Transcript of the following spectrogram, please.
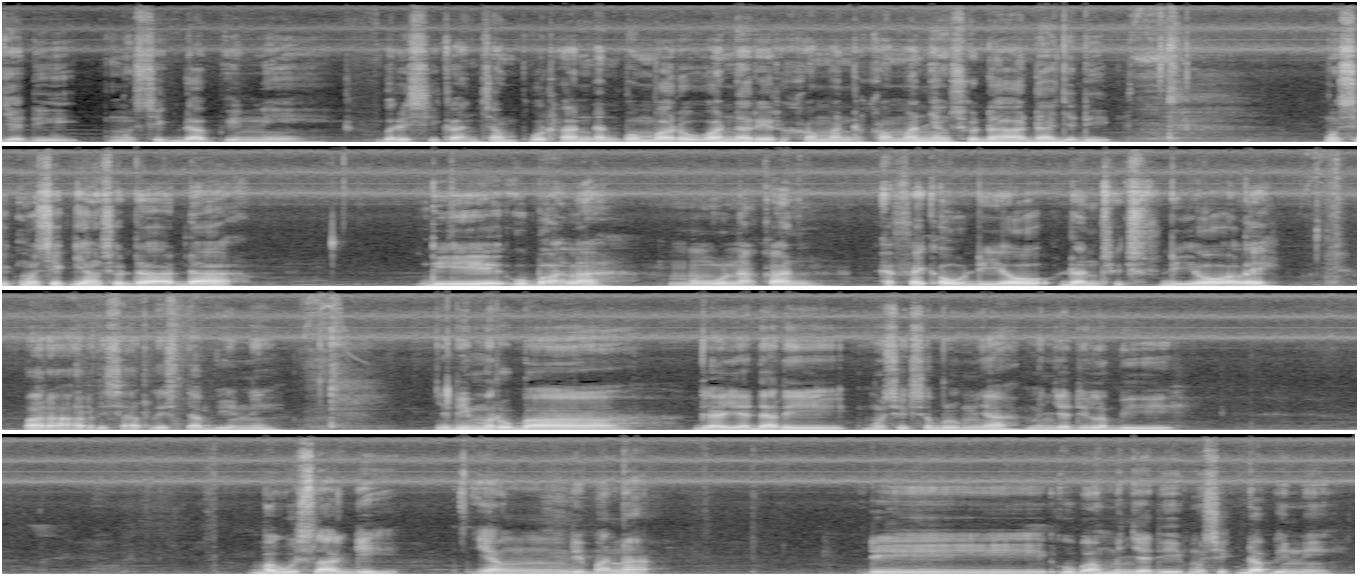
Jadi musik dub ini berisikan campuran dan pembaruan dari rekaman-rekaman yang sudah ada. Jadi musik-musik yang sudah ada diubahlah menggunakan efek audio dan trik studio oleh para artis-artis dub ini. Jadi merubah gaya dari musik sebelumnya menjadi lebih bagus lagi yang di mana diubah menjadi musik dub ini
